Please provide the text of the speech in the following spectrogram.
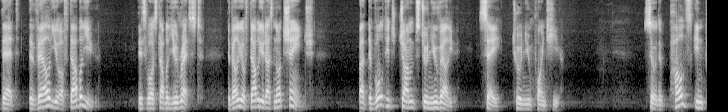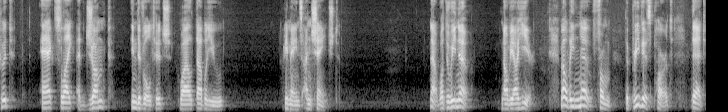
that the value of W, this was W rest, the value of W does not change, but the voltage jumps to a new value, say to a new point here. So the pulse input acts like a jump in the voltage while W remains unchanged. Now, what do we know? Now we are here. Well, we know from the previous part that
